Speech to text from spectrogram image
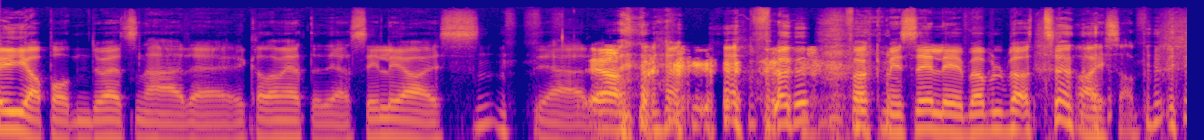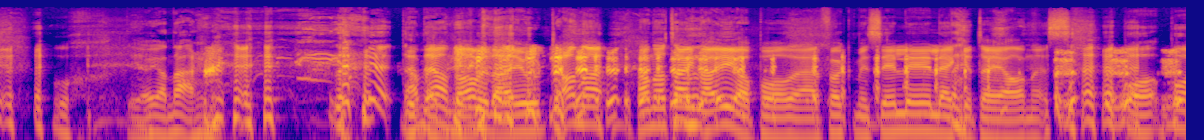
øyne på den, du vet sånne her eh, Hva de heter de her silly eyes? De her Ja. fuck, fuck me silly bubble butt. Oi sann. Oh, de øynene der. Det er det han David har gjort. Han har, han har tegna øya på det fuck me silly-leketøyet hans. På, på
